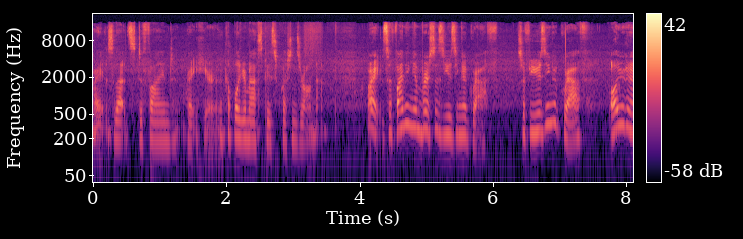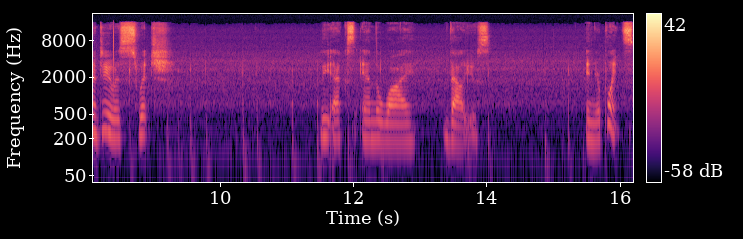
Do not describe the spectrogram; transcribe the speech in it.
All right, so that's defined right here. a couple of your Mathspace questions are on that. All right, so finding inverses using a graph. So if you're using a graph, all you're going to do is switch the x and the y values in your points.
